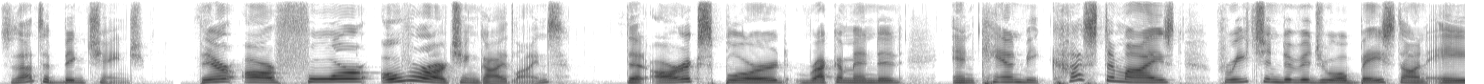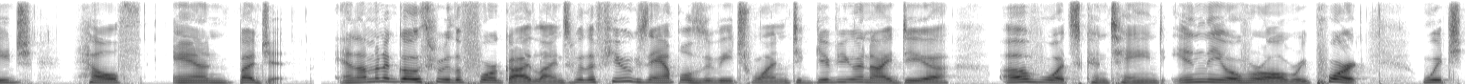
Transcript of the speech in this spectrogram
So that's a big change. There are four overarching guidelines that are explored, recommended, and can be customized for each individual based on age, health, and budget. And I'm going to go through the four guidelines with a few examples of each one to give you an idea of what's contained in the overall report, which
